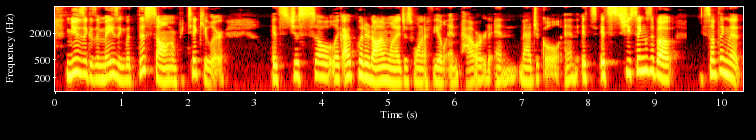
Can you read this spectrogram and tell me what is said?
music is amazing, but this song in particular, it's just so like I put it on when I just want to feel empowered and magical, and it's it's she sings about something that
